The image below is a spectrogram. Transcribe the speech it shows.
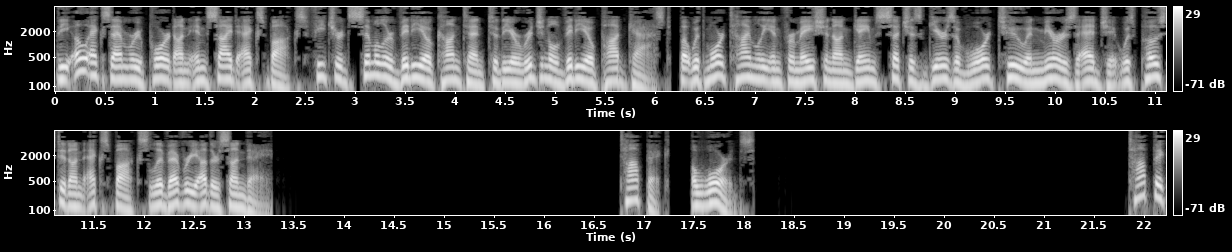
The OXM report on Inside Xbox featured similar video content to the original video podcast, but with more timely information on games such as Gears of War 2 and Mirror's Edge it was posted on Xbox Live every other Sunday. Awards Topic.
